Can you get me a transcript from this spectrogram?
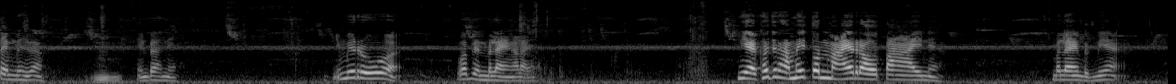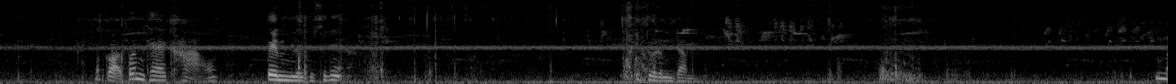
เต็มเลยเห็นป่ะอืมเห็นป่ะเนี่ย ยังไม่รู้อะว่าเป็นแมลงอะไร เนี่ยเขาจะทำให้ต้นไม้เราตายเนี่ย แมลงแบบเนี้ยมาเกาะต้นแคขาว เต็มเลยดูสิเนี่ยไอตัวดำๆแม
